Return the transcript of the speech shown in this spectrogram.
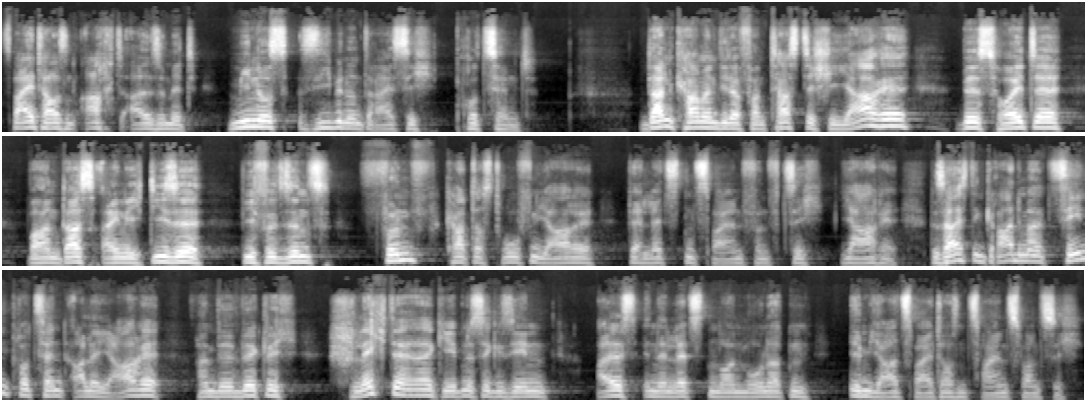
2008 also mit minus 37 Prozent. Dann kamen wieder fantastische Jahre. Bis heute waren das eigentlich diese, wie viel sind's? Fünf Katastrophenjahre der letzten 52 Jahre. Das heißt, in gerade mal 10 Prozent aller Jahre haben wir wirklich schlechtere Ergebnisse gesehen als in den letzten neun Monaten im Jahr 2022.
